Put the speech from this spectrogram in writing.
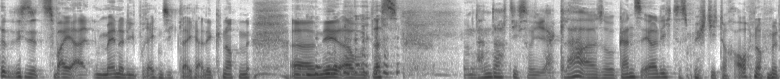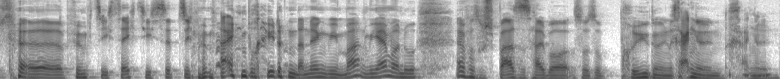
diese zwei alten Männer, die brechen sich gleich alle Knochen. Äh, nee, aber das, und dann dachte ich so, ja klar, also ganz ehrlich, das möchte ich doch auch noch mit äh, 50, 60, 70 mit meinen Brüdern dann irgendwie machen. Mich einfach nur, einfach so spaßeshalber so, so prügeln, rangeln, rangeln.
